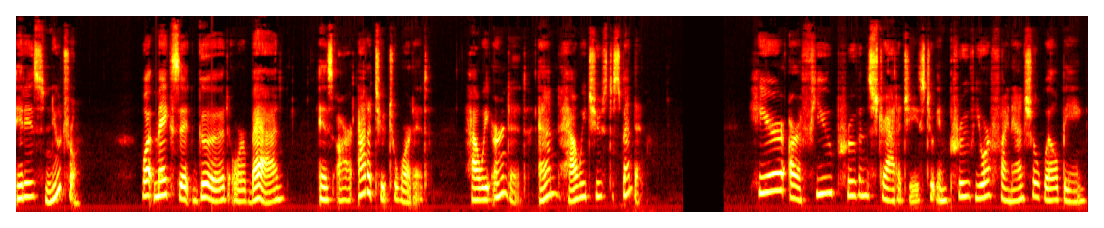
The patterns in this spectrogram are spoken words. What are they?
it is neutral. What makes it good or bad is our attitude toward it, how we earned it, and how we choose to spend it. Here are a few proven strategies to improve your financial well being,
